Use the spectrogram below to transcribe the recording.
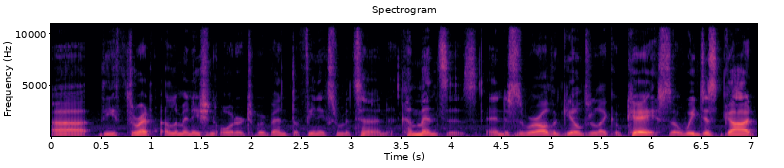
uh, the threat elimination order to prevent the Phoenix from return commences. And this is where all the guilds are like, okay, so we just got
